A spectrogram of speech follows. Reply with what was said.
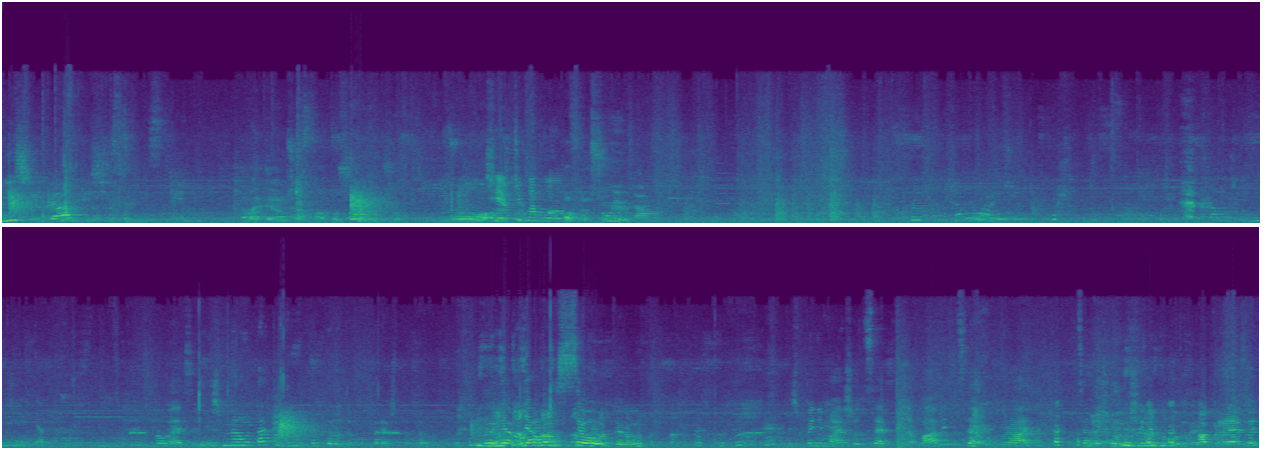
Ниши я, вещи совместимы. Давайте я вам зараз фартушок включу. Чепчик на голову. Пофеншую. Ну, Леся, ти ж мене отак і другий подбородок убереш потім. Ну, я, я вам все уберу. Ти ж розумієш, оце добавить, це убрати, це що взагалі не було видно. Обрезать.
